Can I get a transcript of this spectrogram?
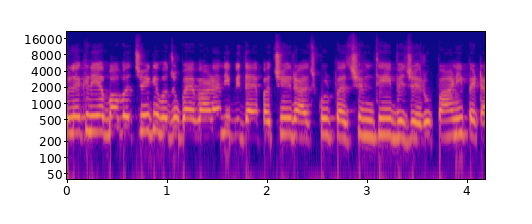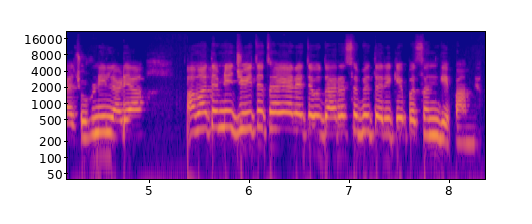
ઉલ્લેખનીય બાબત છે કે વજુભાઈ વાળાની વિદાય પછી રાજકોટ પશ્ચિમથી વિજય રૂપાણી પેટા ચૂંટણી લડ્યા. આમાં તેમની જીત થઈ અને તેઓ ધારાસભ્ય તરીકે પસંદગી પામ્યા.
